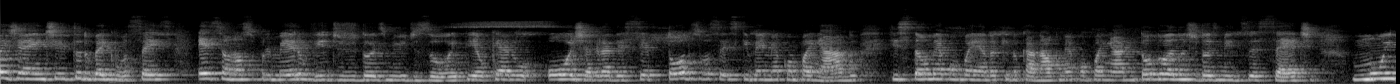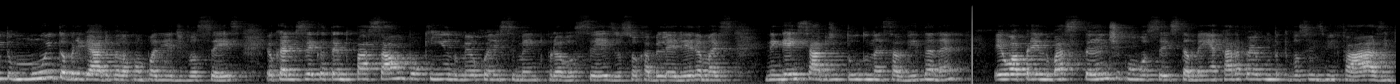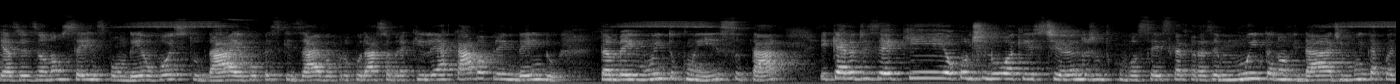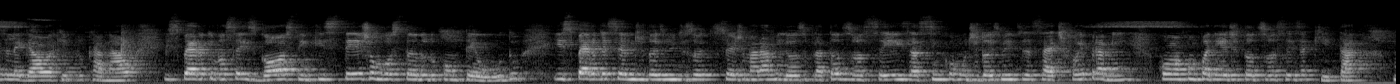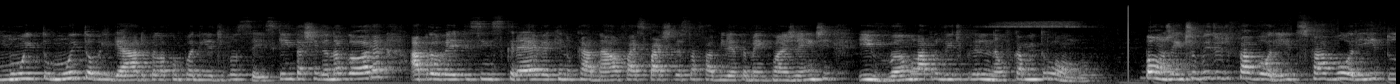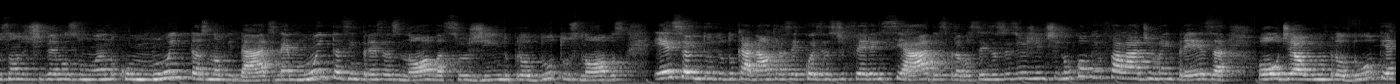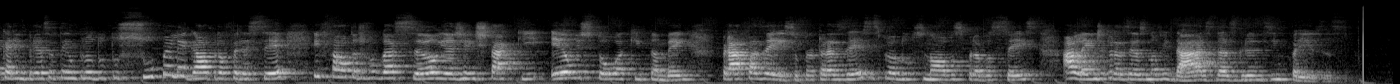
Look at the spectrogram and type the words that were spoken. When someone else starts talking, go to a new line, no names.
Oi gente, tudo bem com vocês? Esse é o nosso primeiro vídeo de 2018 e eu quero hoje agradecer todos vocês que vêm me acompanhando, que estão me acompanhando aqui no canal, que me acompanharam em todo o ano de 2017. Muito, muito obrigado pela companhia de vocês. Eu quero dizer que eu tento passar um pouquinho do meu conhecimento para vocês. Eu sou cabeleireira, mas ninguém sabe de tudo nessa vida, né? Eu aprendo bastante com vocês também. A cada pergunta que vocês me fazem, que às vezes eu não sei responder, eu vou estudar, eu vou pesquisar, eu vou procurar sobre aquilo e acabo aprendendo também muito com isso, tá? E quero dizer que eu continuo aqui este ano junto com vocês, quero trazer muita novidade, muita coisa legal aqui para o canal. Espero que vocês gostem, que estejam gostando do conteúdo e espero que esse ano de 2018 seja maravilhoso para todos vocês, assim como o de 2017 foi para mim, com a companhia de todos vocês aqui, tá? Muito, muito obrigado pela companhia de vocês. Quem está chegando agora, aproveita e se inscreve aqui no canal, faz parte dessa família também com a gente e vamos lá pro vídeo para ele não ficar muito longo. Bom, gente, o vídeo de favoritos, favoritos, onde tivemos um ano com muitas novidades, né? Muitas empresas novas surgindo, produtos novos. Esse é o intuito do canal, trazer coisas diferenciadas para vocês. Às vezes a gente nunca ouviu falar de uma empresa ou de algum produto e aquela empresa tem um produto super legal para oferecer e falta divulgação e a gente está aqui, eu estou aqui também para fazer isso, para trazer esses produtos novos para vocês, além de trazer as novidades das grandes empresas.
